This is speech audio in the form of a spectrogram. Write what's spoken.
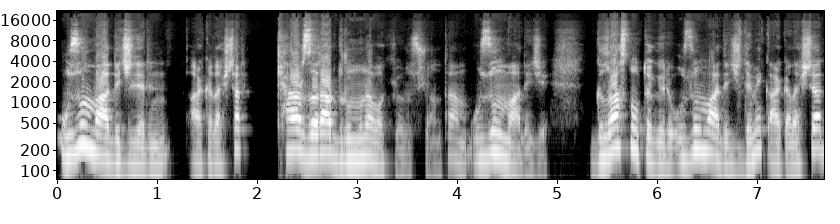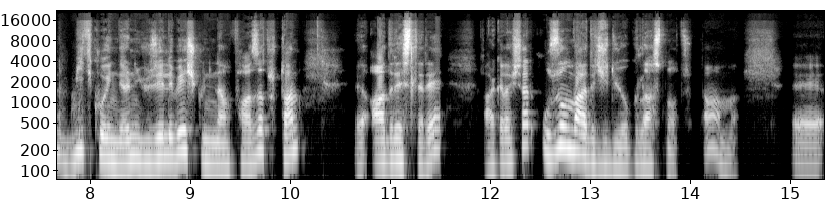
uzun vadecilerin arkadaşlar kar zarar durumuna bakıyoruz şu an. Tamam Uzun vadeci. Glassnode'a göre uzun vadeci demek arkadaşlar Bitcoin'lerini 155 günden fazla tutan adreslere arkadaşlar uzun vadeci diyor Glassnode. Tamam mı? E,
